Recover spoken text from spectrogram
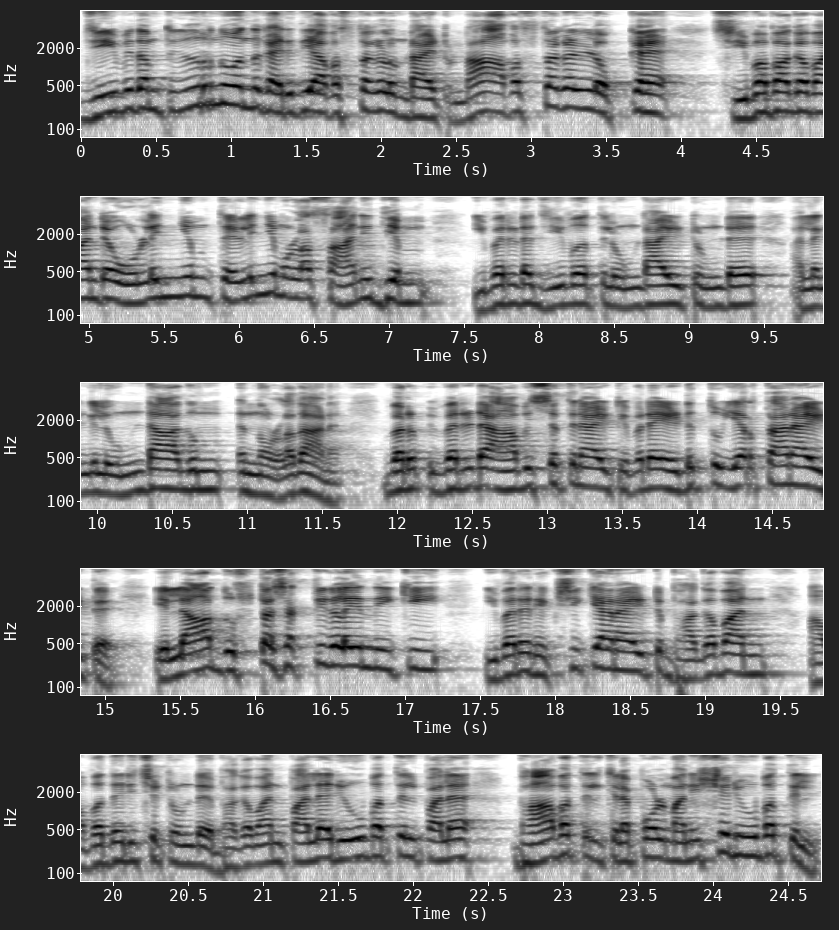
ജീവിതം തീർന്നു എന്ന് കരുതിയ അവസ്ഥകൾ ഉണ്ടായിട്ടുണ്ട്. ആ അവസ്ഥകളിലൊക്കെ ശിവഭഗവാന്റെ ഒളിഞ്ഞും തെളിഞ്ഞുമുള്ള സാന്നിധ്യം ഇവരുടെ ജീവിതത്തിൽ ഉണ്ടായിട്ടുണ്ട് അല്ലെങ്കിൽ ഉണ്ടാകും എന്നുള്ളതാണ്. ഇവർ ഇവരുടെ ആവശ്യത്തിനായിട്ട് ഇവരെ എടുത്തുയർത്താനായിട്ട് എല്ലാ ദുഷ്ടശക്തികളെയും നീക്കി ഇവരെ രക്ഷിക്കാനായിട്ട് ഭഗവാൻ അവതരിച്ചിട്ടുണ്ട്. ഭഗവാൻ പല രൂപത്തിൽ പല ഭാവത്തിൽ ചിലപ്പോൾ മനുഷ്യരൂപത്തിൽ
